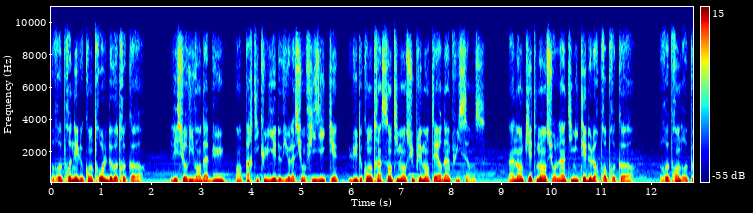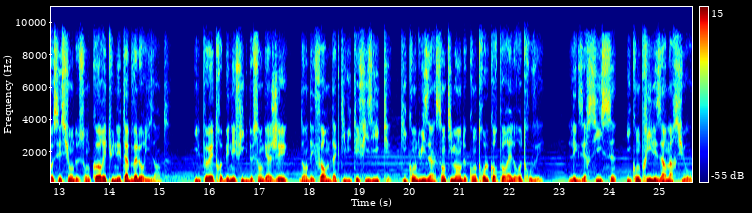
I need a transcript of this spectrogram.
Reprenez le contrôle de votre corps les survivants d'abus, en particulier de violations physiques, luttent contre un sentiment supplémentaire d'impuissance. Un empiètement sur l'intimité de leur propre corps. Reprendre possession de son corps est une étape valorisante. Il peut être bénéfique de s'engager dans des formes d'activité physique qui conduisent à un sentiment de contrôle corporel retrouvé. L'exercice, y compris les arts martiaux,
